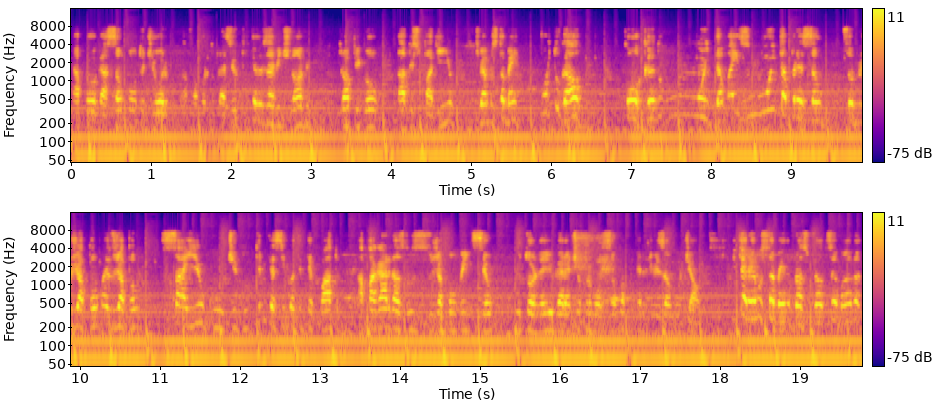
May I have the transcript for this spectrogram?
na prorrogação, ponto de ouro a favor do Brasil, 32 a 29, drop goal lá do Espaguinho. Tivemos também Portugal colocando muita, mas muita pressão sobre o Japão, mas o Japão saiu com o título 35 a 34, apagar das luzes, o Japão venceu o torneio e garantiu promoção para a primeira divisão mundial. E teremos também no próximo final de semana,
